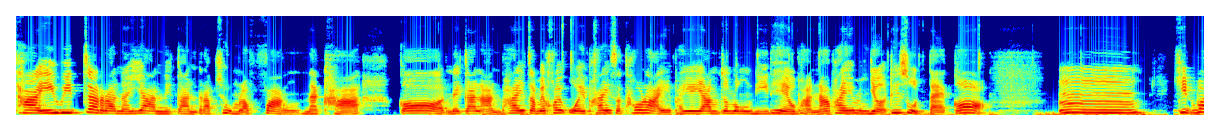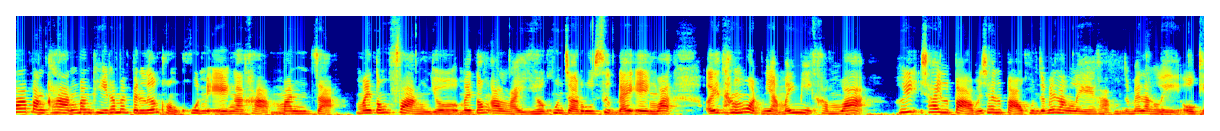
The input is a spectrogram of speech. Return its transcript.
ใช้วิจารณญาณในการรับชมรับฟังนะคะ ก็ในการอ่านไพ่จะไม่ค่อยอวยไพ่สักเท่าไหร่พยายามจะลงดีเทลผ่านหน้าไพ่ให้มันเยอะที่สุดแต่ก็ อืม คิดว่าบางครั้งบางทีถ้ามันเป็นเรื่องของคุณเองอะค่ะ มันจะไม่ต้องฟังเยอะ ไม่ต้องอะไรเยอะคุณจะรู้สึกได้เองว่า เอ้ยทั้งหมดเนี่ยไม่มีคำว่าเฮ้ยใช่หรือเปล่าไม่ใช่หรือเปล่าคุณจะไม่ลังเลค่ะ คุณจะไม่ลังเลโอเค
